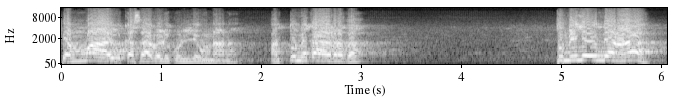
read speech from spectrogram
त्या महाविकास आघाडीकडून लिहून आणा. आणि तुम्ही काय राहता तुम्ही लिहून द्या ना.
